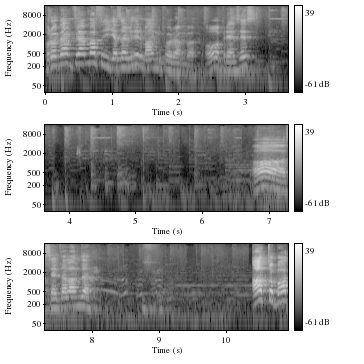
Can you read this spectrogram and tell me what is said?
Program falan varsa yazabilirim hangi program bu? Oo prenses. Oo sevdalandı. Autobot.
